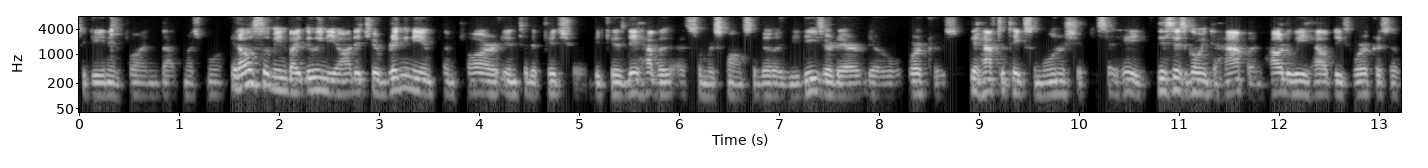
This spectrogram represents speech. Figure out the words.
to gain employment that much more. It also means by doing the audit, you're bringing the employer into the picture because they have a, some responsibility. These are their, their workers. They have to take some ownership to say, hey, this is going to happen. How do we help these workers have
